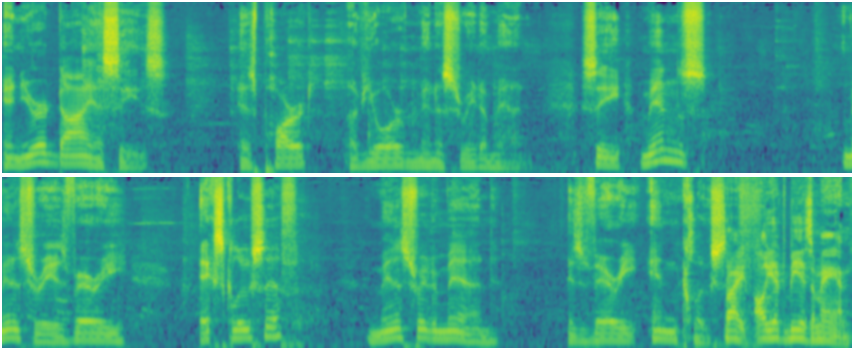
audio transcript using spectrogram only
in your diocese, is part of your ministry to men. See, men's ministry is very exclusive. Ministry to men is very inclusive. Right. All you have to be is a man.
